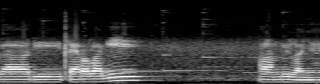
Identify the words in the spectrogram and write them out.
nggak diteror lagi. Alhamdulillahnya.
